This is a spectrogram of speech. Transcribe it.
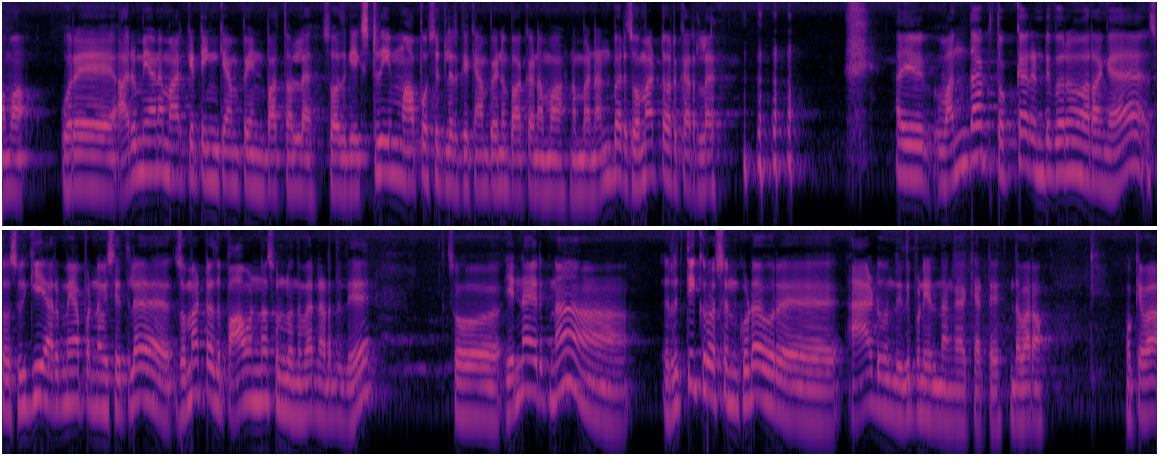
ஆமா ஒரு அருமையான மார்க்கெட்டிங் கேம்பெயின் பார்த்தோம்ல. ஸோ அதுக்கு எக்ஸ்ட்ரீம் ஆப்போசிட்ல இருக்க கேம்பெயினும் பார்க்கணுமா? நம்ம நண்பர் ஜொமேட்டோ இருக்கார்ல அது வந்தா தொக்கா ரெண்டு பேரும் வராங்க. ஸோ ஸ்விக்கி அருமையாக பண்ண விஷயத்தில் ஜொமேட்டோ அது பாவம் தான் சொல்லணும். இந்த மாதிரி நடந்தது. ஸோ என்ன ஆயிருக்குன்னா ரித்திக் ரோஷன் கூட ஒரு ஆட் வந்து இது பண்ணியிருந்தாங்க கேட்டு இந்த வாரம். ஓகேவா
